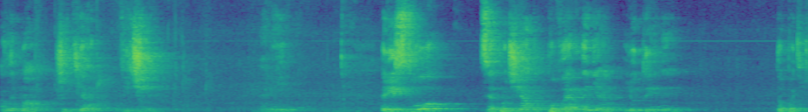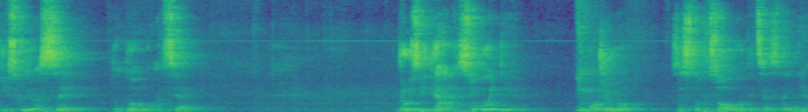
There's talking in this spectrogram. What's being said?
але мав життя вічне. Амінь. Різдво це початок повернення людини до батьківської оселі, додому Отця. Друзі, як сьогодні ми можемо застосовувати це знання?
